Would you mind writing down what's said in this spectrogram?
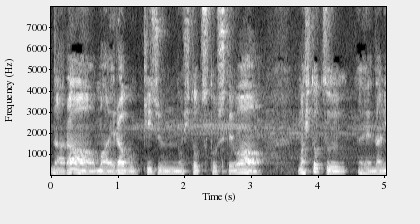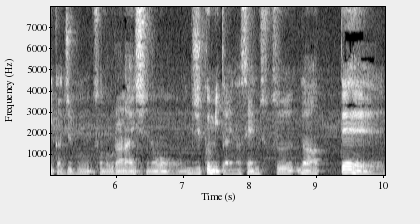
なら、まあ、選ぶ基準の一つとしては、まあ、一つ、えー何か自分その占い師の軸みたいな戦術があって、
